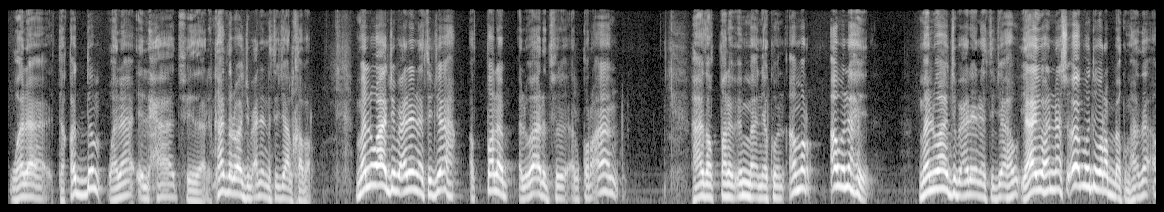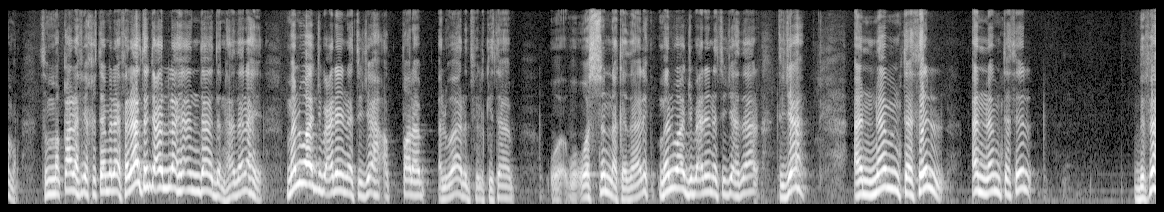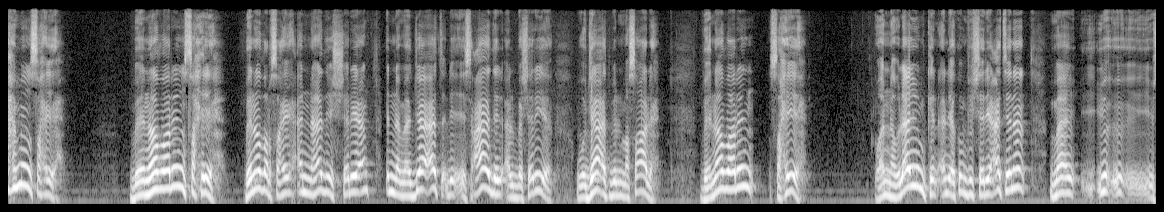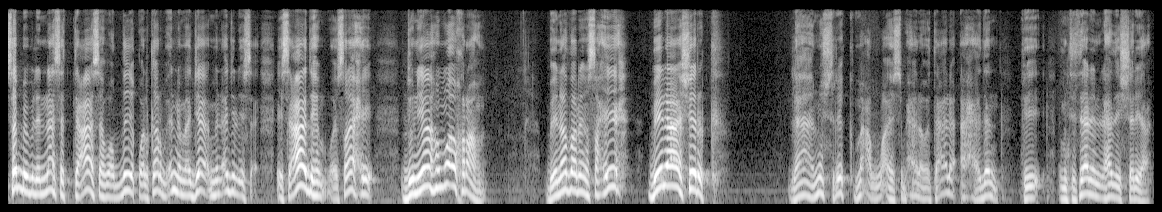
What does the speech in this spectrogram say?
ولا تقدم ولا إلحاد في ذلك. هذا الواجب علينا تجاه الخبر. ما الواجب علينا تجاه الطلب الوارد في القرآن؟ هذا الطلب إما أن يكون أمر أو نهي. ما الواجب علينا تجاهه؟ يا أيها الناس اعبدوا ربكم هذا أمر. ثم قال في ختام الآية فلا تجعلوا الله أندادا هذا نهي. ما الواجب علينا تجاه الطلب الوارد في الكتاب والسنة كذلك؟ ما الواجب علينا تجاه ذلك تجاه أن نمتثل أن نمتثل بفهم صحيح بنظر صحيح بنظر صحيح أن هذه الشريعة إنما جاءت لإسعاد البشرية وجاءت بالمصالح بنظر صحيح وأنه لا يمكن أن يكون في شريعتنا ما يسبب للناس التعاسة والضيق والكرب إنما جاء من أجل إسعادهم وإصلاح دنياهم وأخراهم بنظر صحيح بلا شرك. لا نشرك مع الله سبحانه وتعالى أحدا في امتثال لهذه الشريعة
